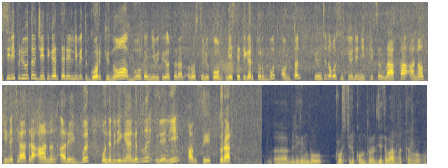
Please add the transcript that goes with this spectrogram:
Василий Приютов жетигер тереллибит гор кино бу каннибитигер турар Ростелеком местетигер турбут онтон тыгынчы тогыз сүстүйден икки сыллаакка анал кинотеатра анын арыйбыт оны билиңәңидлы үлели хамсы турар. билигин бу Ростелеком турар жете барбытта бу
